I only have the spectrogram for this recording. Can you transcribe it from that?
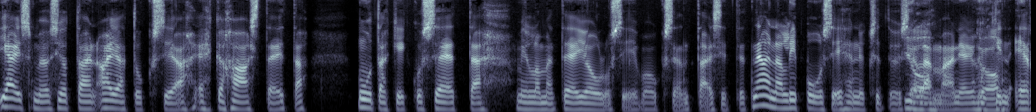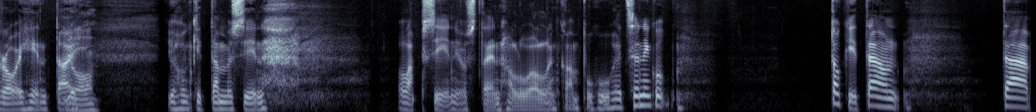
jäisi myös jotain ajatuksia, ehkä haasteita, muutakin kuin se, että milloin mä teen joulusiivouksen tai sitten, että ne aina lipuu siihen yksityiselämään Joo, ja johonkin jo. eroihin tai Joo. johonkin tämmöisiin lapsiin, josta en halua ollenkaan puhua. Että se niin kuin, toki tämä on tämä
